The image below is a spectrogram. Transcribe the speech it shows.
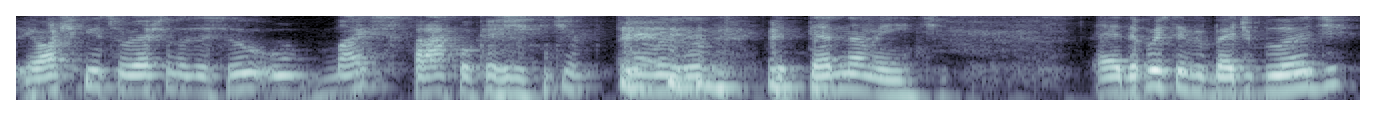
Eu acho que Insurrection deve ter sido o mais fraco que a gente conversou eternamente. É, depois teve o Bad Blood.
